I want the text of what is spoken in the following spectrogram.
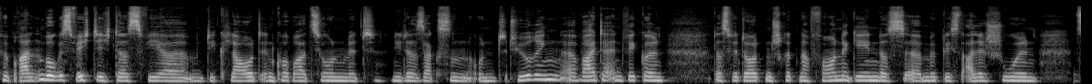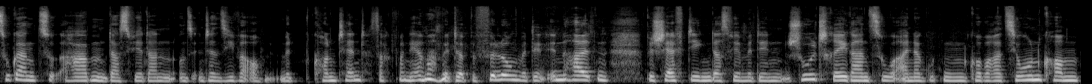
Für Brandenburg ist wichtig, dass wir die Cloud in Kooperation mit Niedersachsen und Thüringen äh, weiterentwickeln, dass wir dort einen Schritt nach vorne gehen, dass äh, möglichst alle Schulen Zugang zu haben, dass wir dann uns intensiver auch mit Content, sagt man ja immer, mit der Befüllung, mit den Inhalten beschäftigen, dass wir mit den Schulträgern zu einer guten Kooperation kommen,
